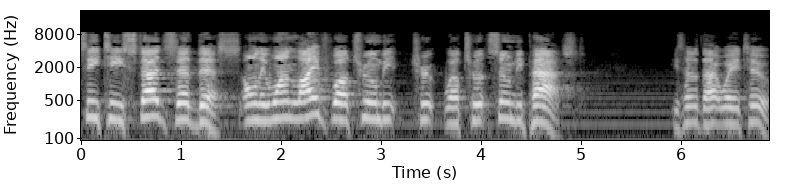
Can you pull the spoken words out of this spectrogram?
C.T. Studd said this, only one life will, be, true, will soon be passed. He said it that way too.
